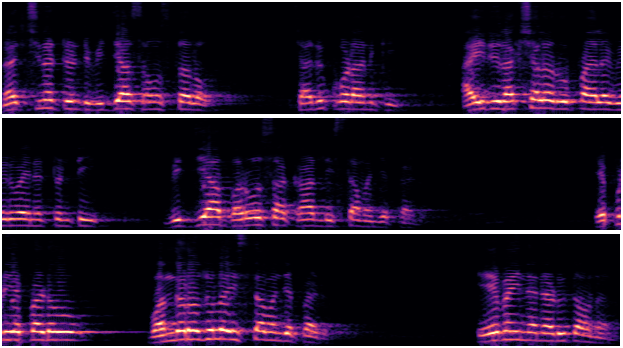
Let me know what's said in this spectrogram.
నచ్చినటువంటి విద్యా సంస్థలో చదువుకోవడానికి ఐదు లక్షల రూపాయల విలువైనటువంటి విద్యా భరోసా కార్డులు ఇస్తామని చెప్పాడు. ఎప్పుడు చెప్పాడు? వంద రోజుల్లో ఇస్తామని చెప్పాడు. ఏమైందని అడుగుతా ఉన్నాను.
